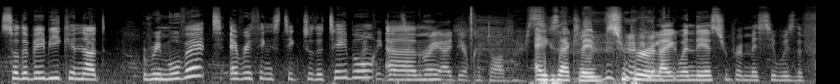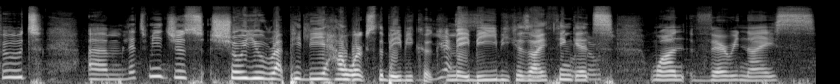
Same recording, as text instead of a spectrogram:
so the baby cannot remove it. Everything stick to the table. I think that's Um, a great idea for toddlers. Exactly, super like when they are super messy with the food. Um, let me just show you rapidly how works the baby cook, Yes. maybe because I think it's one very nice.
